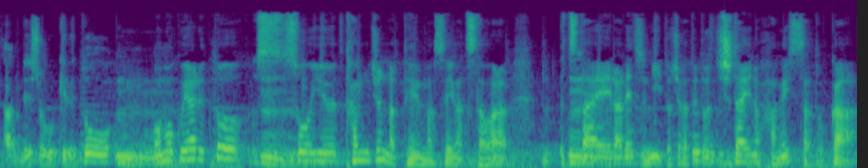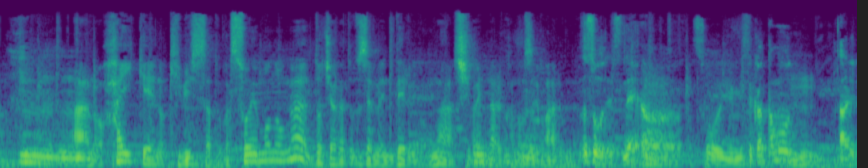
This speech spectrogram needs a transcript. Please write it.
たんでしょうけれど、うん。重くやると、そういう単純なテーマ性が伝わ伝えられずに、どちらかというと時代の激しさとか、あの背景の厳しさとかそういうものがどちらかというと前面に出るような芝居になる可能性もあるんだ、そうですね、うん。そういう見せ方もあり,、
